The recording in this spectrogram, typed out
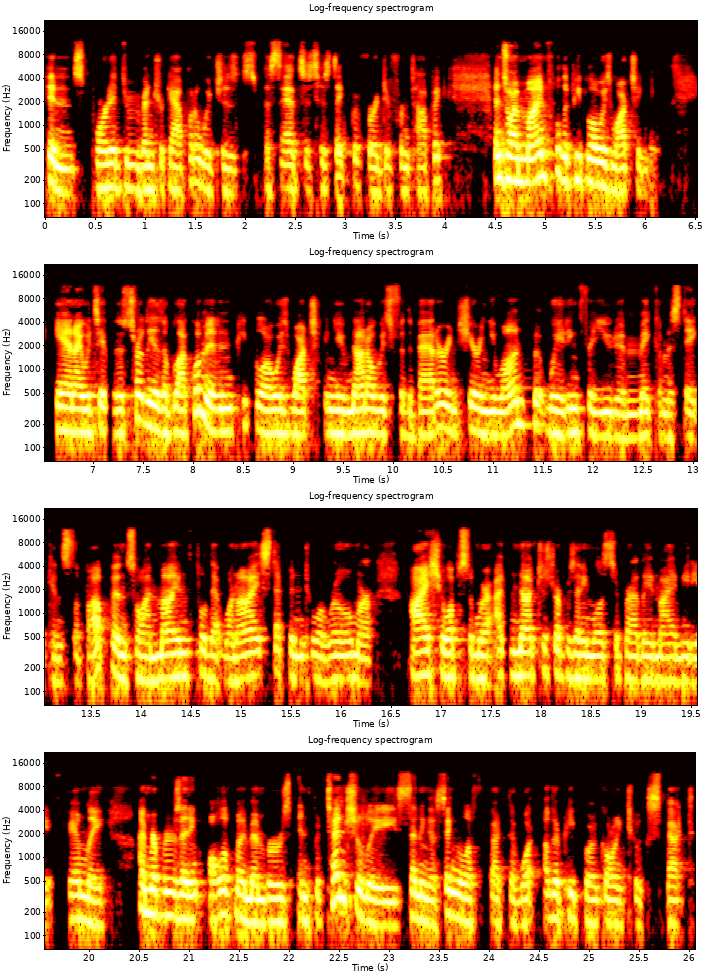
been supported through venture capital, which is a sad statistic, but for a different topic. And so I'm mindful that people are always watching me. And I would say that certainly as a Black woman, people are always watching you, not always for the better and cheering you on, but waiting for you to make a mistake and slip up. And so I'm mindful that when I step into a room or I show up somewhere, I'm not just representing Melissa Bradley and my immediate family, I'm representing all of my members and potentially sending a signal effect of what other people are going to expect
